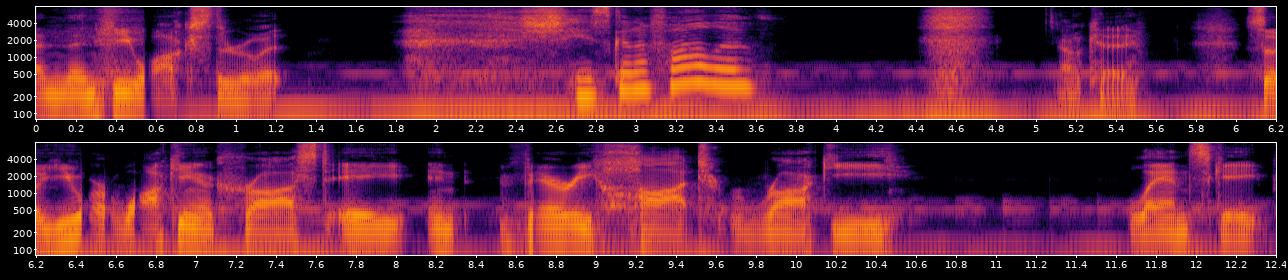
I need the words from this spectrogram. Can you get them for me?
and then he walks through it. She's gonna follow. Okay. So you are walking across a, a very hot, rocky landscape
